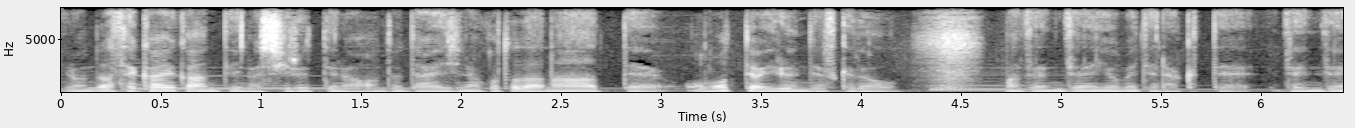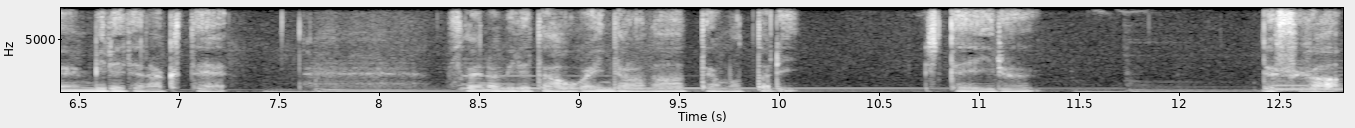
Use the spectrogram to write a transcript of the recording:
いろんな世界観っていうのを知るっていうのは本当に大事なことだなって思ってはいるんですけど、まあ、全然読めてなくて全然見れてなくてそういうの見れた方がいいんだろうなって思ったりしているんですが。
